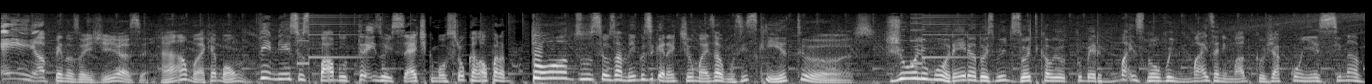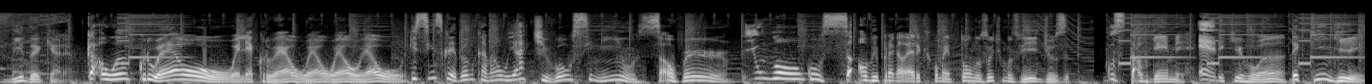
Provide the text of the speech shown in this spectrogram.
em apenas dois dias. Ah, moleque, é bom. Vinícius Pablo 327, que mostrou o canal para todos os seus amigos e garantiu mais alguns inscritos. Júlio Moreira 2018, que é o youtuber mais novo novo e mais animado que eu já conheci na vida, cara. Cauã Cruel, ele é cruel, el, el, el, que se inscreveu no canal e ativou o sininho. Salve! E um longo salve pra galera que comentou nos últimos vídeos. Gustavo Gamer, Eric Juan, The King,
